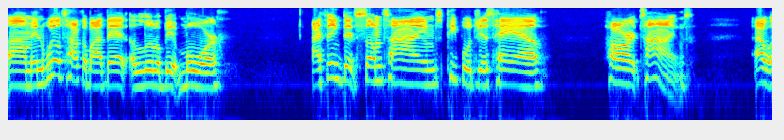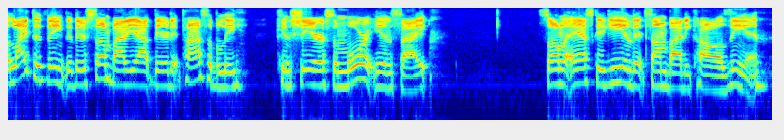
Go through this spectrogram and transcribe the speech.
Um, and we'll talk about that a little bit more. I think that sometimes people just have hard times. I would like to think that there's somebody out there that possibly can share some more insight. So I'm to ask again that somebody calls in.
